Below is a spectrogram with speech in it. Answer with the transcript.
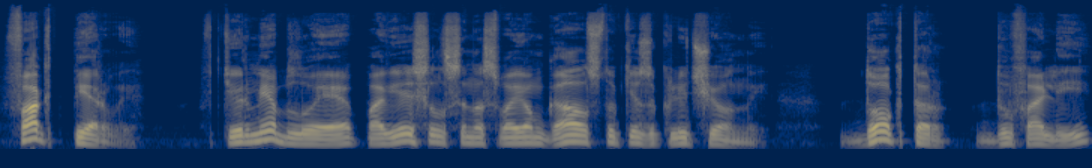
Факт первый. В тюрьме Блуэ повесился на своем галстуке заключенный. Доктор Дуфали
